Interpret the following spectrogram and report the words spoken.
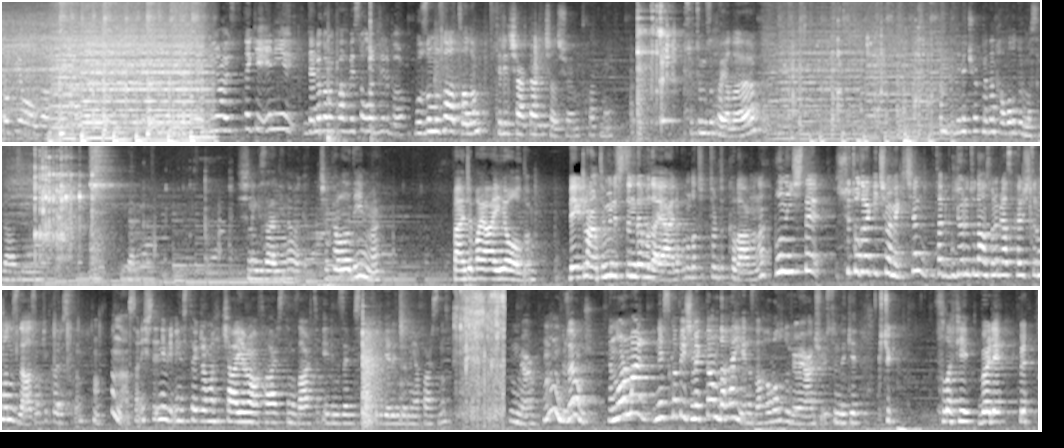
Çok iyi oldu. Dünya üstündeki en iyi Delago'nun kahvesi olabilir bu. Buzumuzu atalım. Steril şartlarda çalışıyorum, korkmayın. Sütümüzü koyalım. Diline çökmeden havalı durması lazım. Bir dakika. Şunun güzelliğine bakın. Çok havalı değil mi? Bence bayağı iyi oldu. Beklentimin üstünde bu da yani. Bunu da tutturduk kıvamını. Bunu işte süt olarak içmemek için tabii bu görüntüden sonra biraz karıştırmanız lazım ki karışsın. Hı. Ondan sonra işte ne bileyim Instagram'a hikayemi atarsınız artık evinize misafir gelince mi yaparsınız. Bilmiyorum. Hmm, güzel olmuş. Ya normal Nescafe içmekten daha iyi en azından. Havalı duruyor yani şu üstündeki küçük fluffy böyle böyle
